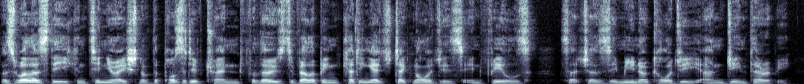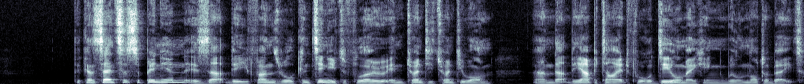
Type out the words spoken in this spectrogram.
as well as the continuation of the positive trend for those developing cutting edge technologies in fields such as immunology and gene therapy. The consensus opinion is that the funds will continue to flow in 2021 and that the appetite for deal making will not abate.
